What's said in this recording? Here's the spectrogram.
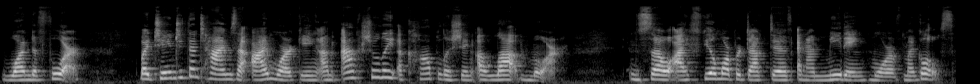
1 to 4. By changing the times that I'm working, I'm actually accomplishing a lot more. And so I feel more productive and I'm meeting more of my goals.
